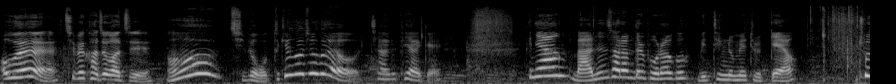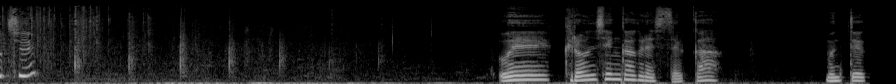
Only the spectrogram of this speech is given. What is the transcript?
아, 왜? 집에 가져가지. 아, 집에 어떻게 가져가요? 창피하게. 그냥 많은 사람들 보라고 미팅룸에 둘게요. 좋지. 왜 그런 생각을 했을까? 문득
